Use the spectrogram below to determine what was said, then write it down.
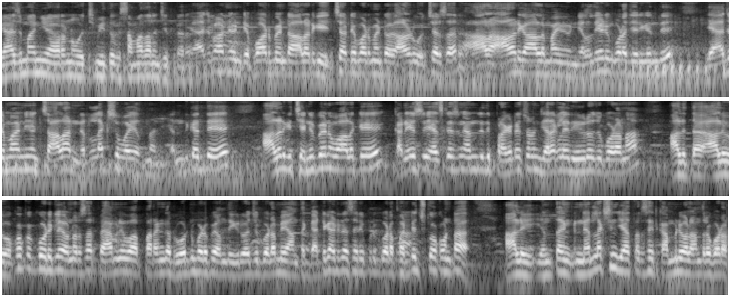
యాజమాన్యం ఎవరైనా వచ్చి మీతో సమాధానం చెప్పారు? యాజమాన్యం department already HR department already వచ్చారు సార్. ఆల్- ఆల్రెడీ వాళ్ళ మేము నిలదీయడం కూడా జరిగింది. యాజమాన్యం చాలా నిర్లక్ష్యం అవుతుందండి ఎందుకంటే ఆల్రెడీ చనిపోయిన వాళ్ళకి కనీసం ఎస్కేషన్ అనేది ప్రకటించడం జరగలేదు ఈ రోజు కూడా వాళ్ళు వాళ్ళు ఒక్కొక్క కోడికలే ఉన్నారు సార్. ఫ్యామిలీ పరంగా రోడ్డు పడిపోయి ఉంది. ఈ రోజు కూడా మేము అంత గట్టి కట్టినా సరే ఇప్పుడు కూడా పట్టించుకోకుండా వాళ్ళు ఎంత నిర్లక్ష్యం చేస్తారు సార్ కంపెనీ వాళ్ళందరూ కూడా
